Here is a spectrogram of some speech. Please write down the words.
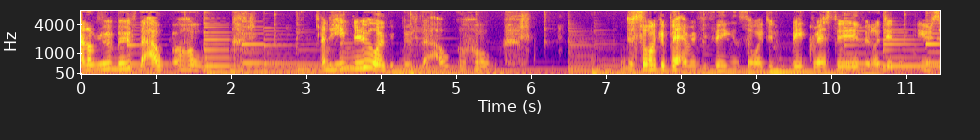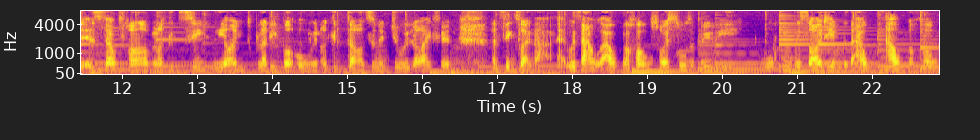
and I removed the alcohol. And he knew I removed the alcohol just so I could better everything and so I didn't be aggressive and I didn't use it as self harm and I could see behind the bloody bottle and I could dance and enjoy life and, and things like that without alcohol. So I saw the beauty walking beside him without alcohol.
